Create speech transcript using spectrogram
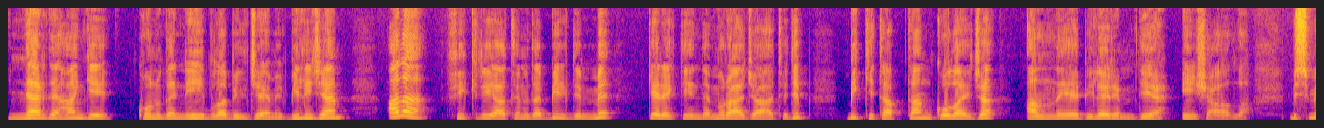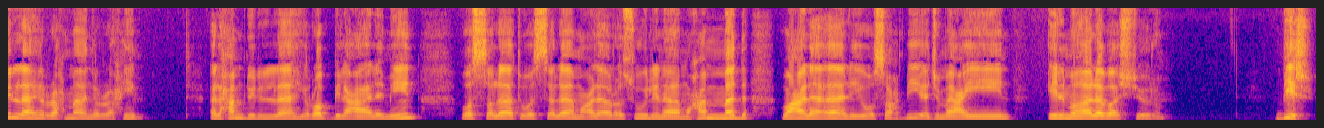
Nerede hangi konuda neyi bulabileceğimi bileceğim. Ana fikriyatını da bildim mi gerektiğinde müracaat edip bir kitaptan kolayca anlayabilirim diye inşallah. Bismillahirrahmanirrahim. Elhamdülillahi Rabbil alemin. Ve salatu ve selamu ala Resulina Muhammed ve ala alihi ve sahbihi ecma'in. İlmihale başlıyorum. Bir,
